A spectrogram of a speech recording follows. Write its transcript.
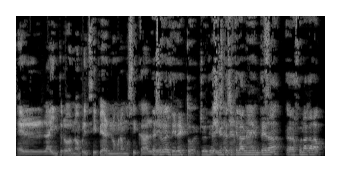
el, la intro, ¿no? Principio, el número musical de... Eso en el directo. Yo el día de siguiente sí que la vi entera. Eh, fue una gala,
